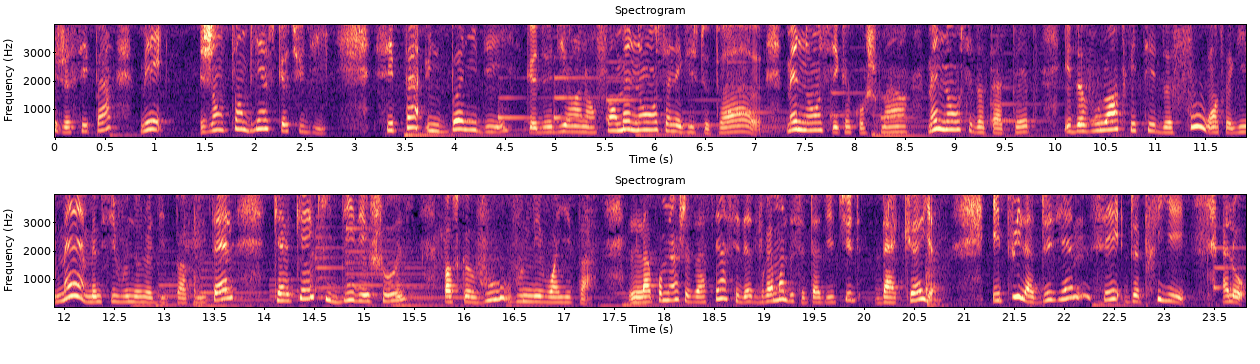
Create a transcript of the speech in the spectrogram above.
je sais pas, mais J'entends bien ce que tu dis. C'est pas une bonne idée que de dire à l'enfant mais non, ça n'existe pas, mais non, c'est qu'un cauchemar, mais non, c'est dans ta tête et de vouloir traiter de fou entre guillemets, même si vous ne le dites pas comme tel, quelqu'un qui dit des choses parce que vous vous ne les voyez pas. La première chose à faire, c'est d'être vraiment de cette attitude d'accueil et puis la deuxième, c'est de prier. Alors,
